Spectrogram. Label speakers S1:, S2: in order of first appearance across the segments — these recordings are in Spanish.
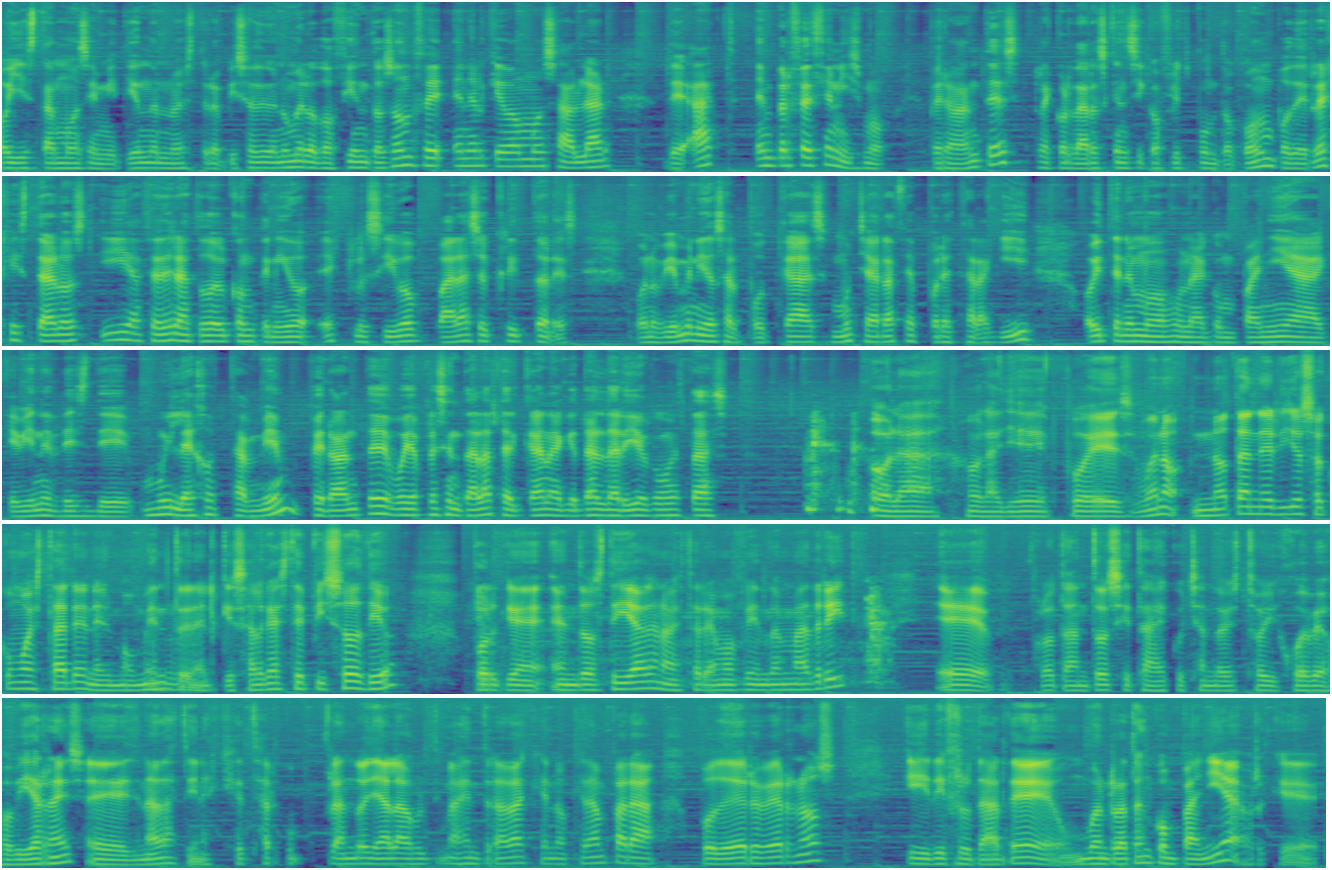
S1: Hoy estamos emitiendo nuestro episodio número 211 en el que vamos a hablar de ACT en perfeccionismo. Pero antes, recordaros que en psicoflix.com podéis registraros y acceder a todo el contenido exclusivo para suscriptores. Bueno, bienvenidos al podcast, muchas gracias por estar aquí. Hoy tenemos una compañía que viene desde muy lejos también, pero antes voy a presentar a la cercana. ¿Qué tal Darío? ¿Cómo estás?
S2: Hola, hola Ye. Pues bueno, no tan nervioso como estar en el momento en el que salga este episodio, porque en dos días nos estaremos viendo en Madrid. Eh, por lo tanto, si estás escuchando esto hoy jueves o viernes, eh, nada, tienes que estar comprando ya las últimas entradas que nos quedan para poder vernos y disfrutar de un buen rato en compañía, porque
